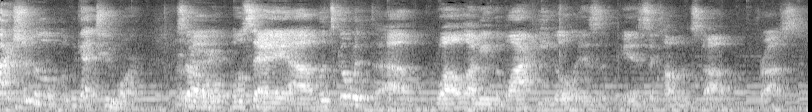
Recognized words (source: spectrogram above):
actually, we'll, we got two more. Okay. So we'll say, uh, let's go with. Uh, well, I mean, the Black Eagle is is a common stop for us.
